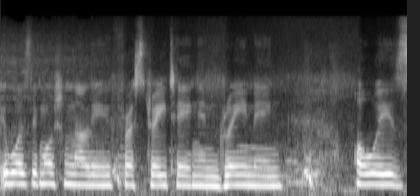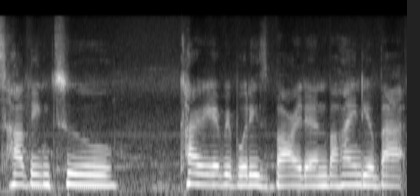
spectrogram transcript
It was emotionally frustrating and draining, always having to carry everybody's burden behind your back.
